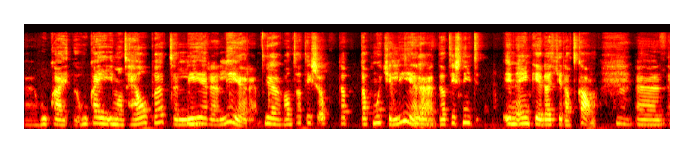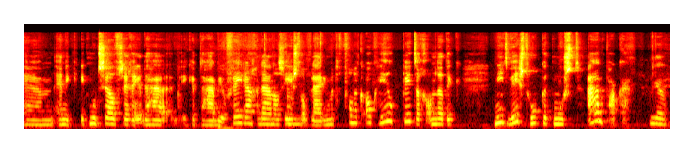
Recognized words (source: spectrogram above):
uh, hoe, kan je, hoe kan je iemand helpen te leren leren. Ja. Want dat is ook, dat, dat moet je leren. Ja. Dat is niet in één keer dat je dat kan. Nee. Uh, um, en ik, ik moet zelf zeggen, de ik heb de HBOV dan gedaan als eerste Mm. opleiding. Maar dat vond ik ook heel pittig, omdat ik niet wist hoe ik het moest aanpakken. Ja.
